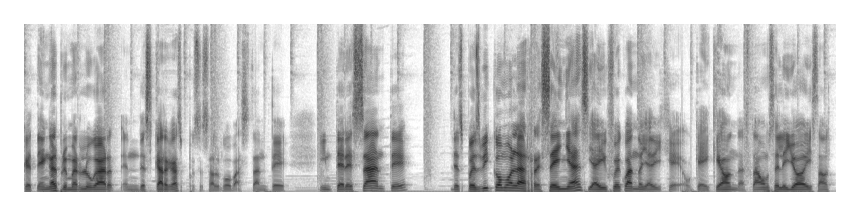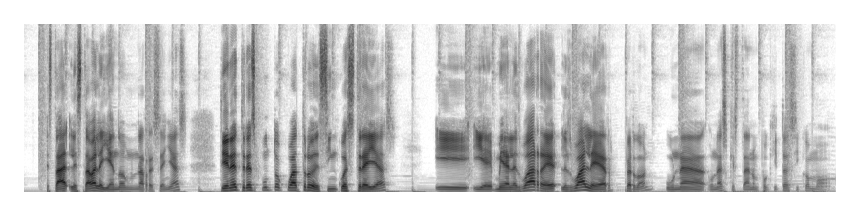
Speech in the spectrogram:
que tenga el primer lugar en descargas pues es algo bastante interesante. Después vi como las reseñas y ahí fue cuando ya dije, ok, ¿qué onda? Estábamos él y yo estábamos, le estaba leyendo unas reseñas. Tiene 3.4 de 5 estrellas. Y, eh, mira, les voy a, les voy a leer, perdón, una, unas que están un poquito así como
